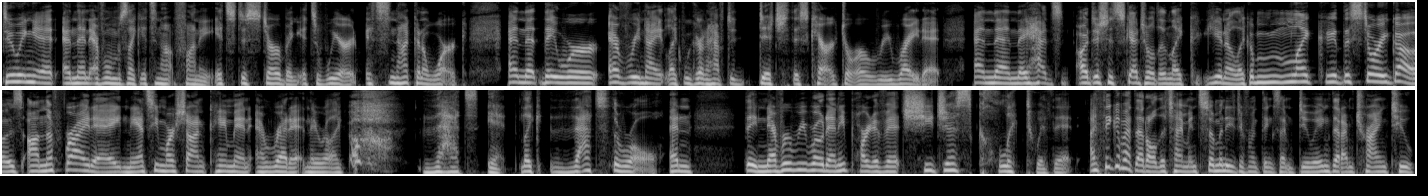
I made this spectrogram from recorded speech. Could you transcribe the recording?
doing it and then everyone was like it's not funny. It's disturbing. It's weird. It's not going to work. And that they were every night like we're going to have to ditch this character or rewrite it. And then they had auditions scheduled and like you know like um, like the story goes on the friday nancy marchand came in and read it and they were like oh, that's it. Like that's the role. And they never rewrote any part of it. She just clicked with it. I think about that all the time in so many different things I'm doing that I'm trying to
